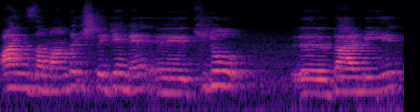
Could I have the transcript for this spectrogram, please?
Aynı zamanda işte gene e, kilo e, vermeyi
